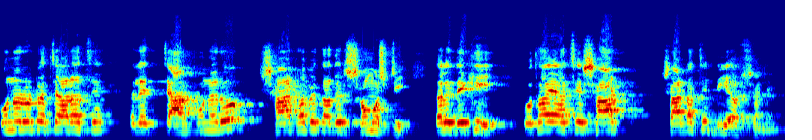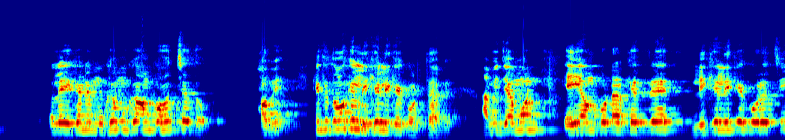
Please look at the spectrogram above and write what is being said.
পনেরোটা চার আছে, তাহলে চার পনেরো, ষাট হবে তাদের সমষ্টি। তাহলে দেখি, কোথায় আছে ষাট? ষাট আছে ডি অপশনে। তাহলে এখানে মুখে মুখে অঙ্ক হচ্ছে তো? হবে। কিন্তু তোমাকে লিখে লিখে করতে হবে। আমি যেমন এই অঙ্কটার ক্ষেত্রে লিখে লিখে করেছি,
